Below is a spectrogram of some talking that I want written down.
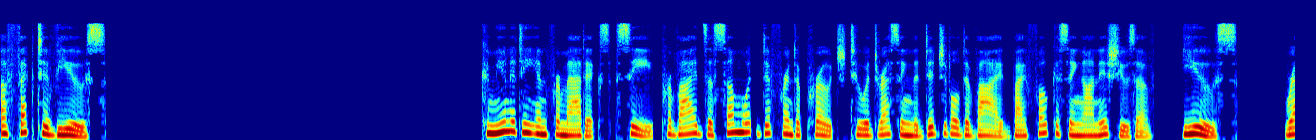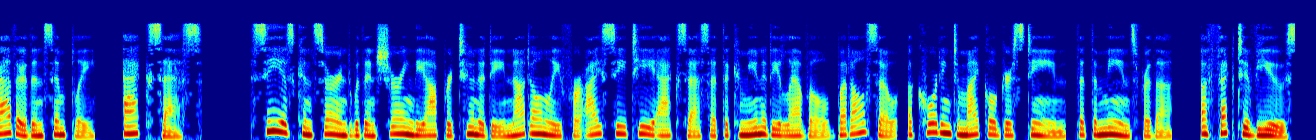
Effective use Community Informatics C provides a somewhat different approach to addressing the digital divide by focusing on issues of «use» rather than simply «access». C is concerned with ensuring the opportunity not only for ICT access at the community level but also, according to Michael Gurstein, that the means for the effective use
